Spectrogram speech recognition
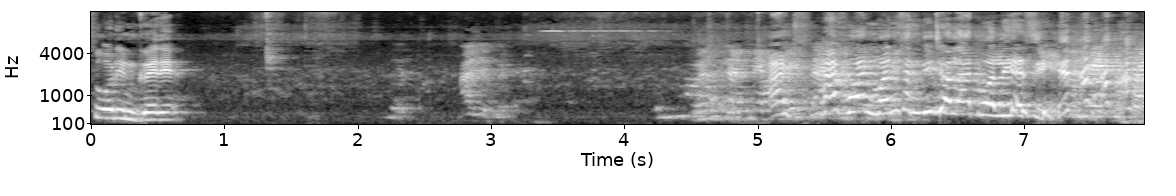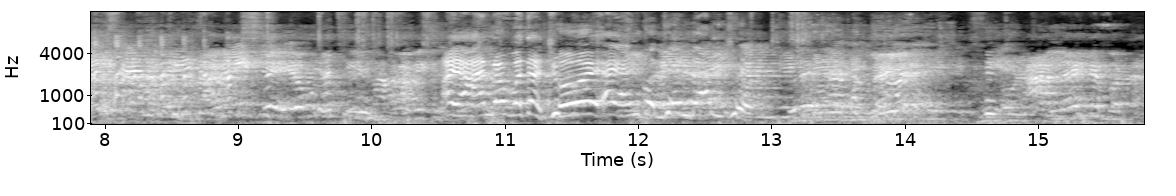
સોરીન ઘરે આ કોણ મંથન બીજો લાડવો લે છે આ હાલો બધા જોય આ એમ ધ્યાન રાખજો આ લઈ લે બટા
